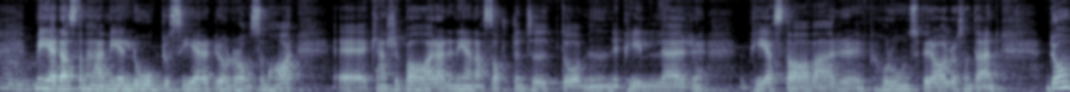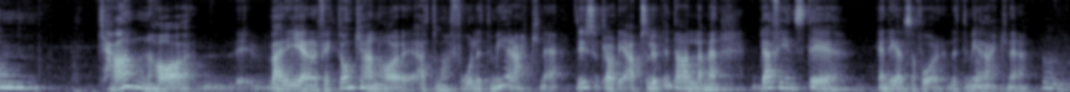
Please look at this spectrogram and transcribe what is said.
Mm. Medan de här mer lågdoserade, de som har eh, kanske bara den ena sorten, typ då minipiller, p-stavar, hormonspiraler och sånt där. De kan ha varierande effekt. De kan ha att man får lite mer akne. Det är såklart det, är absolut inte alla, men där finns det en del som får lite mer akne. Mm.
